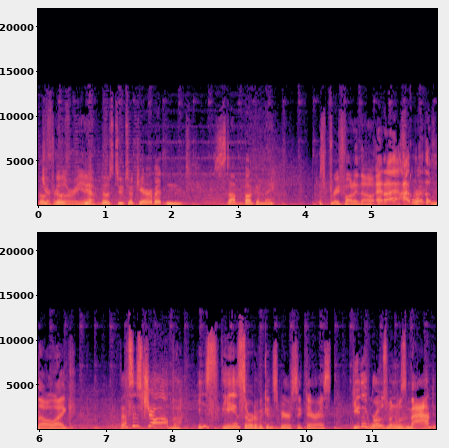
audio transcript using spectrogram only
Those, Jeffrey those, Lurie, yeah. Yep, those two took care of it and stopped bugging me. It's pretty funny though, and I, I'm with him though. Like, that's his job. He's he is sort of a conspiracy theorist. Do you think Roseman was mad?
